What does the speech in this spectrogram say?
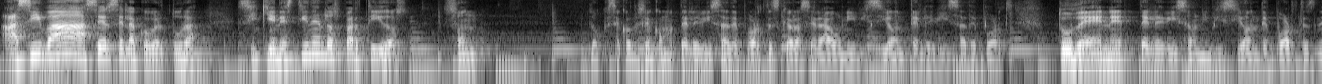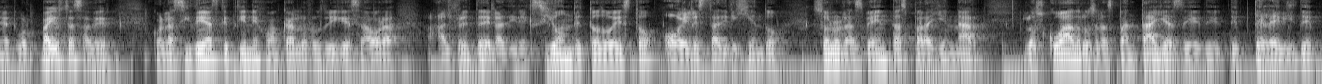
así va a hacerse la cobertura si quienes tienen los partidos son lo que se conoció como Televisa Deportes, que ahora será Univisión Televisa Deportes, TUDN Televisa Univisión Deportes Network. Vaya usted a saber, con las ideas que tiene Juan Carlos Rodríguez ahora al frente de la dirección de todo esto, o él está dirigiendo solo las ventas para llenar los cuadros, las pantallas de, de,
